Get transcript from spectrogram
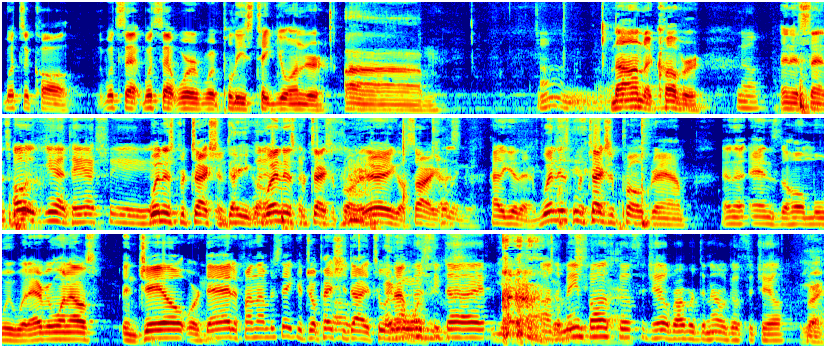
what's it called? What's that? What's that word where police take you under? um, No, Not undercover no. in a sense. Oh yeah, they actually. Witness protection. There you go. Witness protection program. There you go. Sorry guys, Killing me. had to get there. Witness protection program, and then ends the whole movie with everyone else in jail or dead. If I'm not mistaken, Joe Pesci died too in that everyone one. was- She died. Yeah, uh, the main Pesci boss died. goes to jail. Robert De Niro goes to jail. Right.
